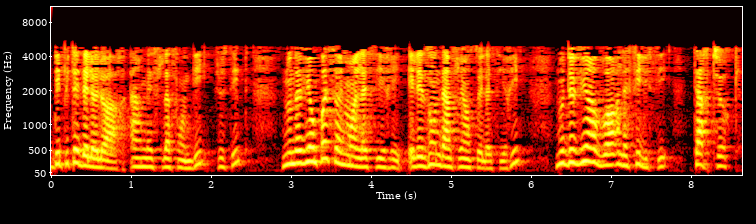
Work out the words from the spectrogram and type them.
Député de la Loire, Ernest Lafondi, je cite, Nous n'avions pas seulement la Syrie et les zones d'influence de la Syrie, nous devions avoir la Cilicie, terre turque,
